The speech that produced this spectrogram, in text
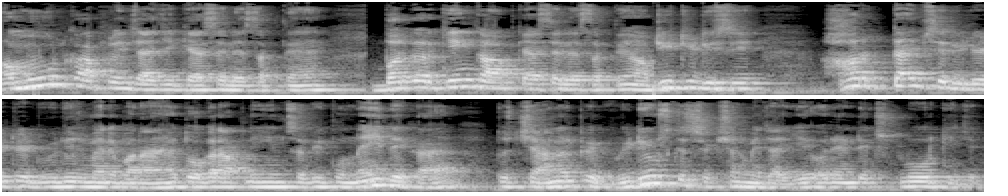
अमूल का फ्रेंचाइजी कैसे ले सकते हैं बर्गर किंग का आप कैसे ले सकते हैं डीटीडीसी हर टाइप से रिलेटेड वीडियोस मैंने बनाए हैं तो अगर आपने इन सभी को नहीं देखा है तो चैनल पे वीडियोस के सेक्शन में जाइए और एंड एक्सप्लोर कीजिए।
